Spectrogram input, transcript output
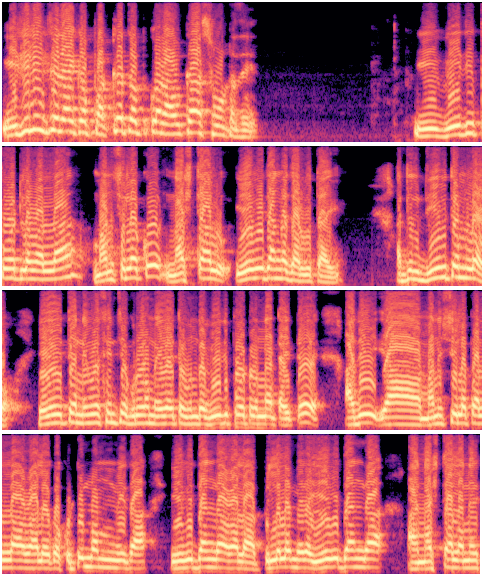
ఎదిరించలేక పక్క తప్పుకునే అవకాశం ఉంటుంది. ఈ వీధి పోట్ల వల్ల మనుషులకు నష్టాలు ఏ విధంగా జరుగుతాయి? అతని జీవితంలో ఏదైతే నివసించే గృహం ఏదైతే ఉందో వీధి పోటు ఉన్నట్టయితే అది ఆ మనుషుల పల్ల వాళ్ళ యొక్క కుటుంబం మీద ఏ విధంగా వాళ్ళ పిల్లల మీద ఏ విధంగా ఆ నష్టాలు అనేది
